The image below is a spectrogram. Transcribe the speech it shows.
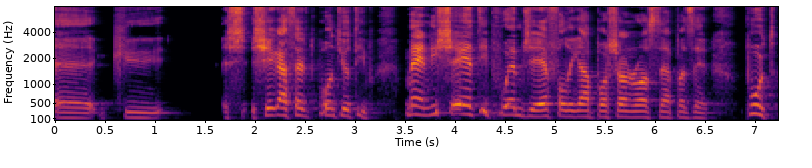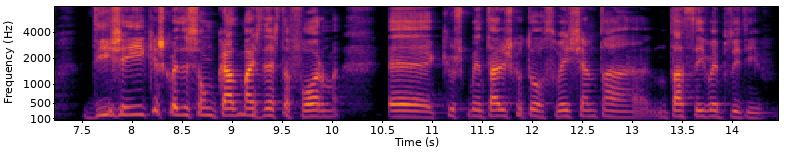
uh, que chega a certo ponto e eu tipo, man, isto é tipo o MJF a ligar para o Sean Ross a dizer, puto, diz aí que as coisas são um bocado mais desta forma, uh, que os comentários que eu estou a receber já não está não tá a sair bem positivo.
